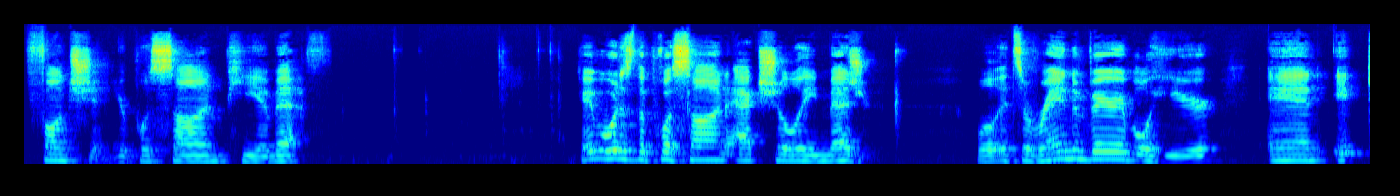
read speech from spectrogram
function, your Poisson PMF. Okay, but what does the Poisson actually measure? Well, it's a random variable here, and it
